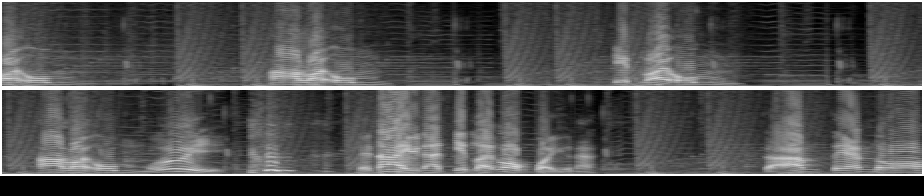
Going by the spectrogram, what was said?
ร้อยอมห้าร้อยอมเจ็ดร้อยอม ห้าร้อยอมเฮ้ยใช้ได้อยู่นะเจ็ดร้อยก็ออกบ่อยอยู่นะสามแสนทอง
